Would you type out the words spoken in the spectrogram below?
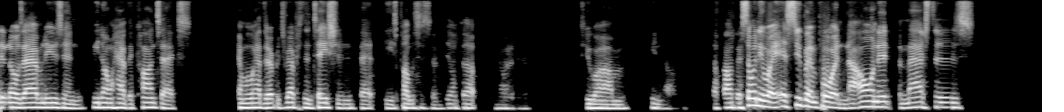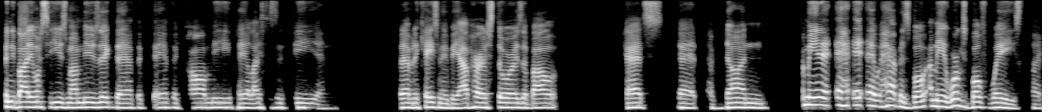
get in those avenues and we don't have the contacts and we'll have the representation that these publicists have built up in order to, to um, you know, stuff out there. So anyway, it's super important. I own it, the masters. If anybody wants to use my music, they have to they have to call me, pay a licensing fee, and whatever the case may be. I've heard stories about cats that have done. I mean, it, it, it happens both. I mean, it works both ways. Like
